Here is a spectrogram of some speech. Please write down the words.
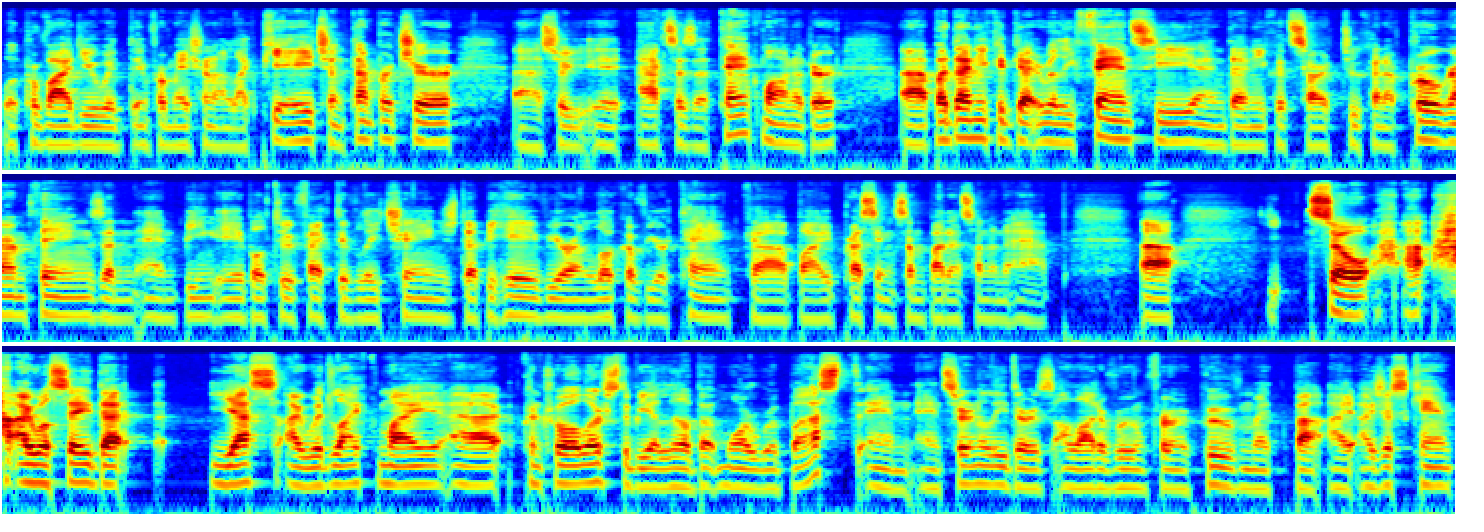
will provide you with information on like pH and temperature, uh, so it acts as a tank monitor. Uh, but then you could get really fancy, and then you could start to kind of program things and and being able to effectively change the behavior and look of your tank uh, by pressing some buttons on an app. So I, I will say that yes, I would like my uh, controllers to be a little bit more robust, and, and certainly there's a lot of room for improvement, but I, I just can't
